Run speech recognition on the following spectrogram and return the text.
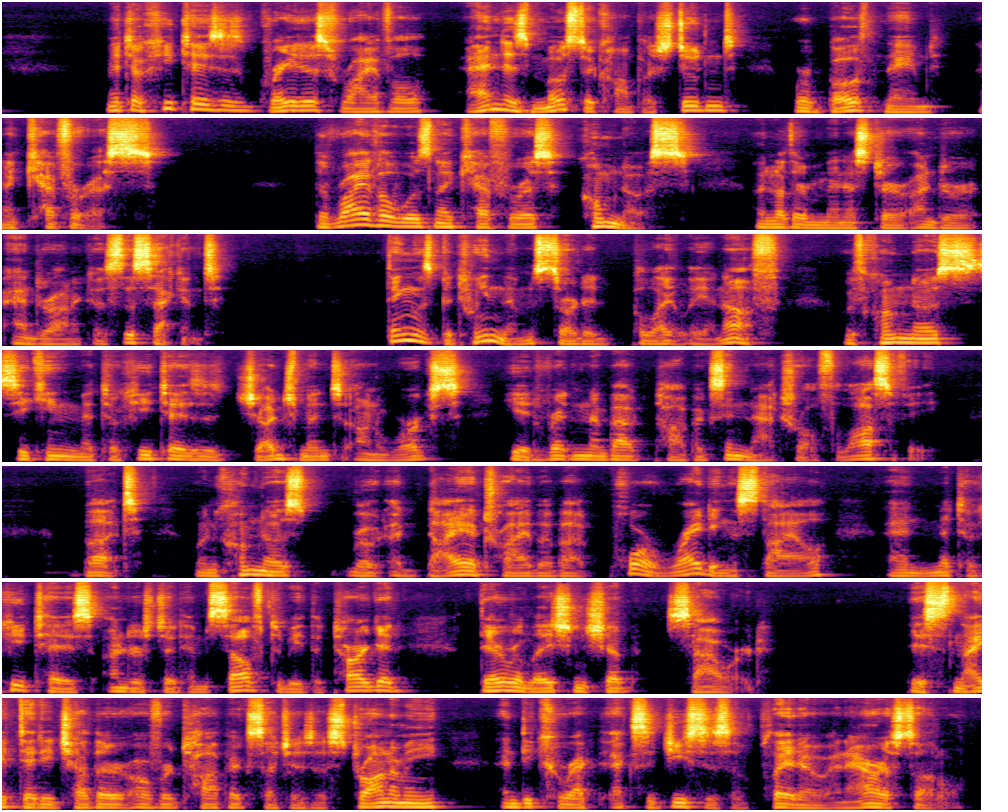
Metochites' greatest rival and his most accomplished student were both named Nicephorus. The rival was Nicephorus Komnenos, another minister under Andronicus II. Things between them started politely enough, with Komnenos seeking Metochites' judgment on works he had written about topics in natural philosophy. But when Komnenos wrote a diatribe about poor writing style, and Metochites understood himself to be the target, their relationship soured. They sniped at each other over topics such as astronomy and the correct exegesis of Plato and Aristotle.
